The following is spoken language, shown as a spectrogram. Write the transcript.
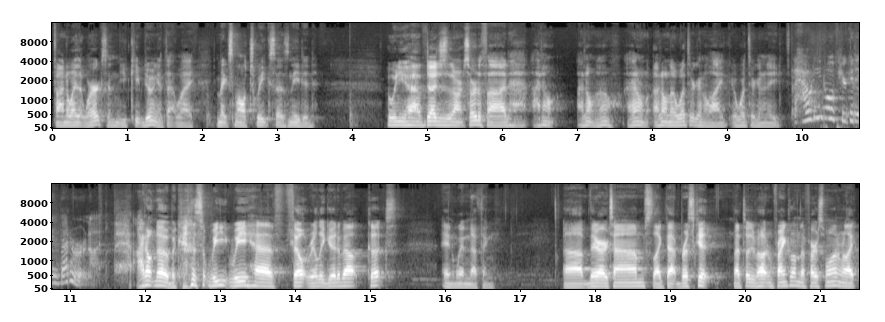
find a way that works and you keep doing it that way. You make small tweaks as needed. But when you have judges that aren't certified, I don't, I don't know. I don't, I don't know what they're gonna like or what they're gonna need. how do you know if you're getting better or not? I don't know because we we have felt really good about cooks and win nothing. Uh, there are times like that brisket I told you about in Franklin, the first one. We're like,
